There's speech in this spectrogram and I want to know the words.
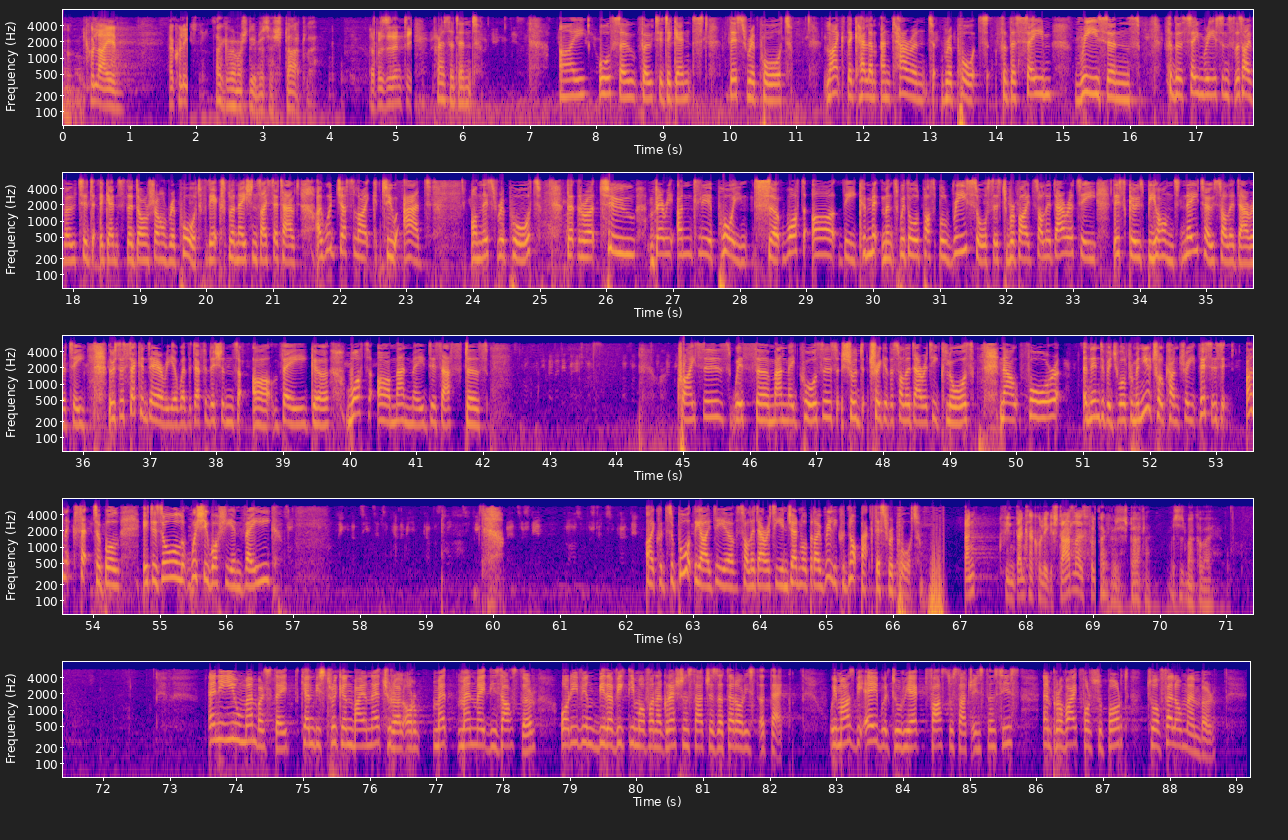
Nikolai. Herr Kollege. Thank you very much, indeed, Mr. Stadler. Herr Präsident, President, I also voted against this report, like the Kellum and Tarrant reports, for the same reasons, for the same reasons that I voted against the Danjean report, for the explanations I set out. I would just like to add on this report that there are two very unclear points. Uh, what are the commitments with all possible resources to provide solidarity? This goes beyond NATO solidarity. There is a second area where the definitions are vague. Uh, what are man-made disasters? crises with uh, man-made causes should trigger the solidarity clause. Now, for an individual from a neutral country, this is unacceptable. It is all wishy-washy and vague. I could support the idea of solidarity in general, but I really could not back this report. Dank, vielen Dank, Herr Kollege Stadler. Es folgt Thank you, Mr. Stadler. Mrs. Macovei. Any EU member state can be stricken by a natural or man-made disaster or even be the victim of an aggression such as a terrorist attack. We must be able to react fast to such instances and provide for support to a fellow member.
